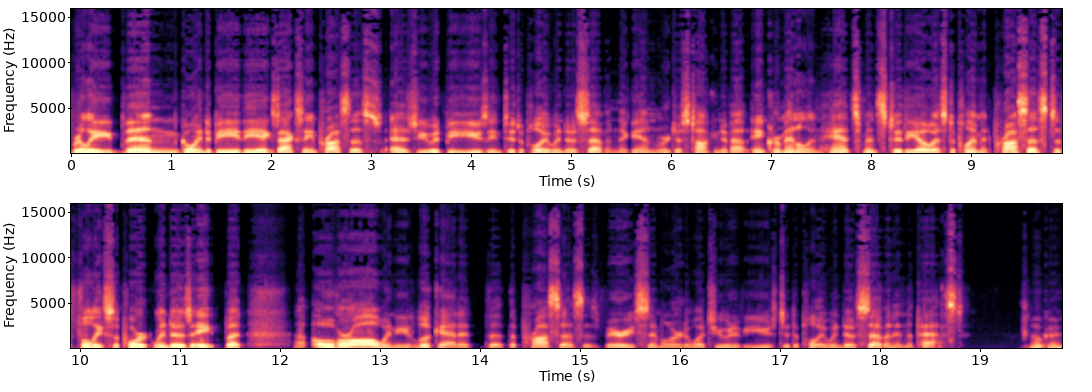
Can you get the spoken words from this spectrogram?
really then going to be the exact same process as you would be using to deploy Windows 7. Again, we're just talking about incremental enhancements to the OS deployment process to fully support Windows 8, but uh, overall, when you look at it, the, the process is very similar to what you would have used to deploy Windows 7 in the past. Okay.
